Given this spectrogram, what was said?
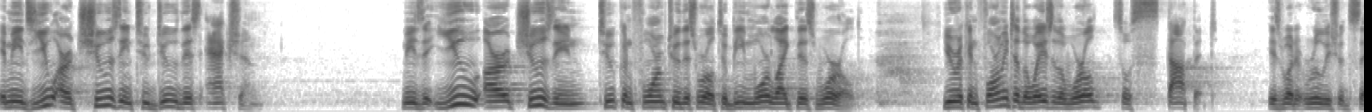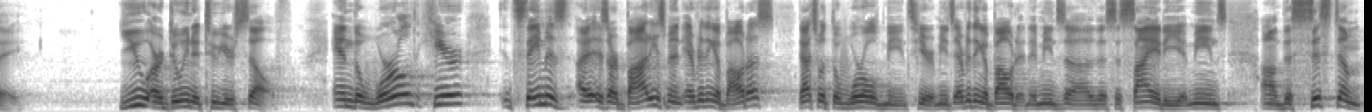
It means you are choosing to do this action. It means that you are choosing to conform to this world, to be more like this world. You are conforming to the ways of the world, so stop it, is what it really should say. You are doing it to yourself. And the world here, same as, uh, as our bodies meant everything about us, that's what the world means here. It means everything about it. It means uh, the society, it means uh, the system,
